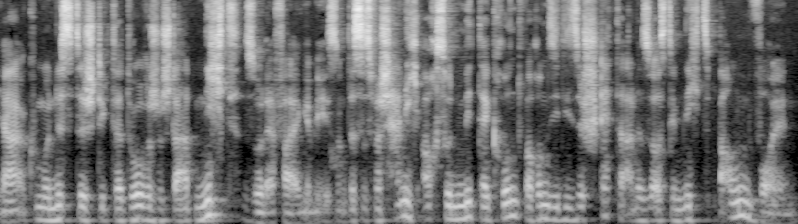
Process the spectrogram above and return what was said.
ja, kommunistisch-diktatorischen Staaten nicht so der Fall gewesen. Und das ist wahrscheinlich auch so mit der Grund, warum sie diese Städte alle so aus dem Nichts bauen wollen.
